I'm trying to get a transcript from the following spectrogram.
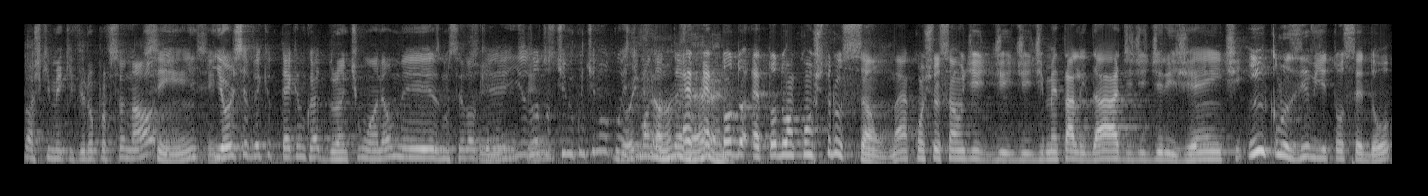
acho que meio que virou profissional. Sim, sim. E hoje você vê que o técnico é, durante um ano é o mesmo, sei lá o Sim, quê. E os sim. outros times continuam com isso de mandato anos, técnico. né? É, é, todo, é toda uma construção, né? Construção de, de, de, de mentalidade, de dirigente, inclusive de torcedor.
